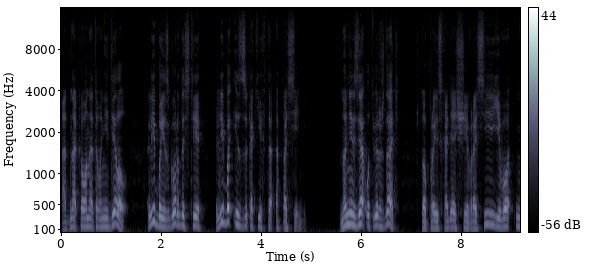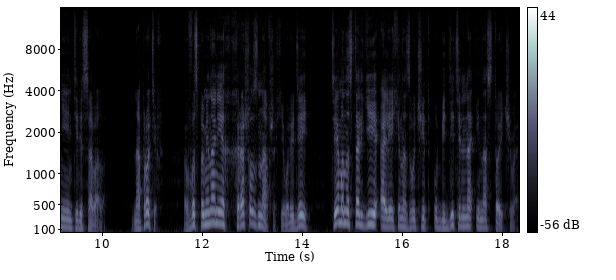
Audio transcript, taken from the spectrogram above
Однако он этого не делал, либо из гордости, либо из-за каких-то опасений. Но нельзя утверждать, что происходящее в России его не интересовало. Напротив, в воспоминаниях хорошо знавших его людей тема ностальгии Олехина звучит убедительно и настойчиво.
